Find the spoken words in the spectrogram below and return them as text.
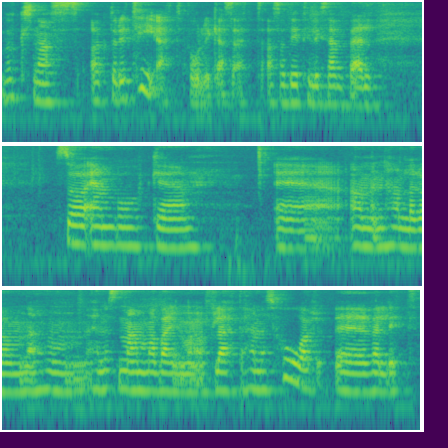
vuxnas auktoritet på olika sätt. Alltså det är till exempel så en bok eh, eh, handlar om när hon, hennes mamma varje morgon flätar hennes hår eh, väldigt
